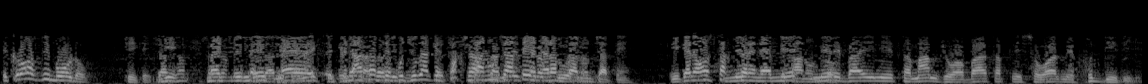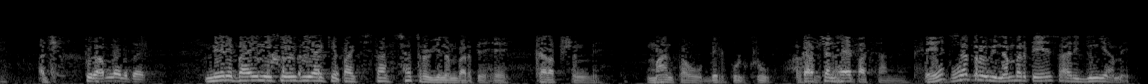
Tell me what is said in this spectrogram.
کراس دی بورڈ ہو۔ ٹھیک ہے۔ میں پوچھوں گا کہ سخت قانون چاہتے ہیں نرم قانون چاہتے ہیں۔ یہ کہہ رہے ہیں اور سخت کریں میرے بھائی نے تمام جوابات اپنے سوال میں خود دی دیے اچھا۔ پھر آپ نے بتایا۔ میرے بھائی نے کہہ دیا کہ پاکستان سترویں نمبر پہ ہے کرپشن میں۔ مانتا ہوں بالکل ٹرو کرپشن ہے پاکستان میں۔ سترویں نمبر پہ ہے ساری دنیا میں۔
